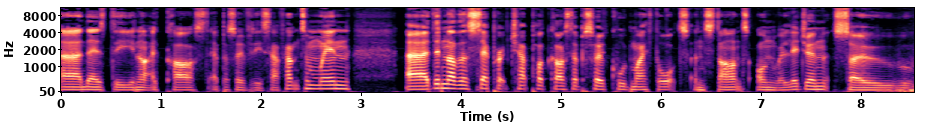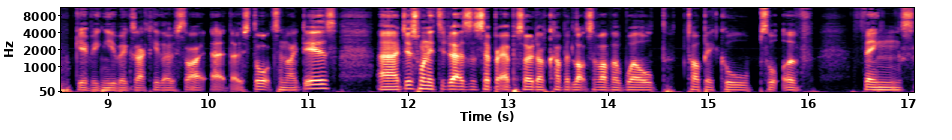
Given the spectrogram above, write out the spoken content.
Uh, there's the United Cast episode for the Southampton win. Uh, did another separate chat podcast episode called "My Thoughts and Stance on Religion," so giving you exactly those uh, those thoughts and ideas. Uh, just wanted to do that as a separate episode. I've covered lots of other world topical sort of things,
